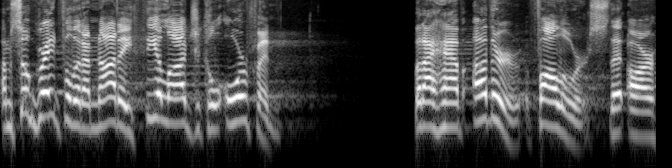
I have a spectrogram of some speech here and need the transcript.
I'm so grateful that I'm not a theological orphan, but I have other followers that are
